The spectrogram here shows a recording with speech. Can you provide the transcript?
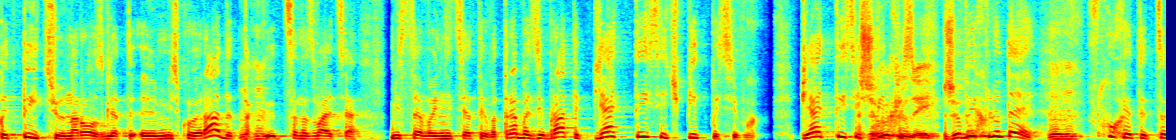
петицію на розгляд е, міської ради, так це називається місцева ініціатива. Треба зібрати 5 тисяч підписів. 5 тисяч Живих підписів. людей. Живих людей. Слухайте, це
